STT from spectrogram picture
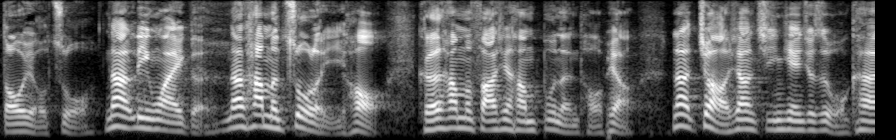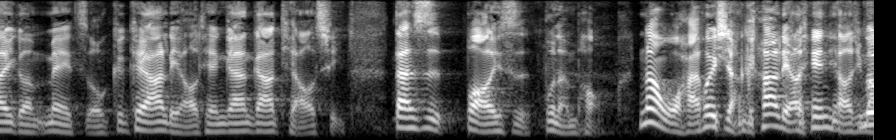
都有做，那另外一个，那他们做了以后，可是他们发现他们不能投票，那就好像今天就是我看到一个妹子，我跟跟她聊天，跟她跟她调情，但是不好意思不能碰，那我还会想跟她聊天调情吗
